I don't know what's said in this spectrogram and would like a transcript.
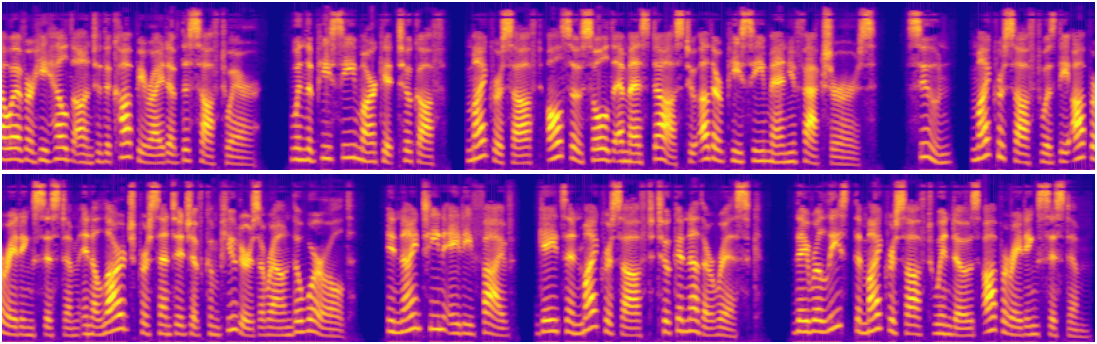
however he held on to the copyright of the software. When the PC market took off, Microsoft also sold MS-DOS to other PC manufacturers. Soon, Microsoft was the operating system in a large percentage of computers around the world. In 1985, Gates and Microsoft took another risk. They released the Microsoft Windows operating system.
